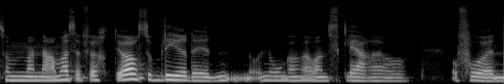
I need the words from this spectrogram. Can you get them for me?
som man nærmer seg 40 år, så blir det noen ganger vanskeligere å, å få en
